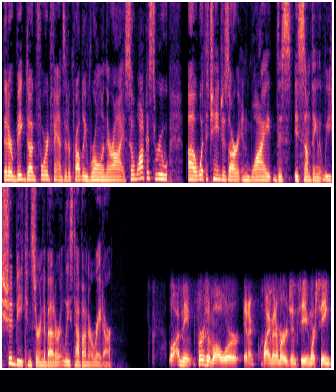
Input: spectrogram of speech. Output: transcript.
that are big Doug Ford fans that are probably rolling their eyes. So walk us through uh, what the changes are and why this is something that we should be concerned about or at least have on our radar. Well, I mean, first of all, we're in a climate emergency and we're seeing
